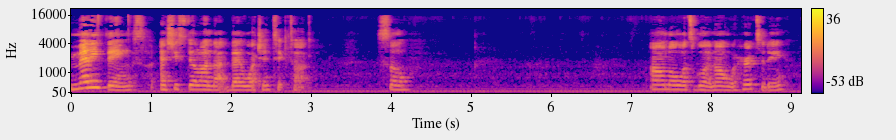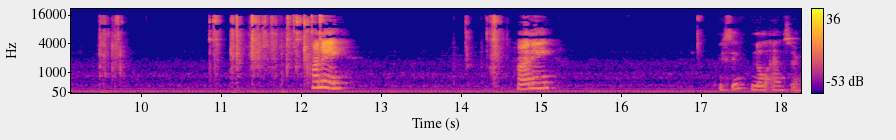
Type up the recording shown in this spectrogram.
many things and she's still on that bed watching TikTok. So, I don't know what's going on with her today. Honey. Honey. You see? No answer.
